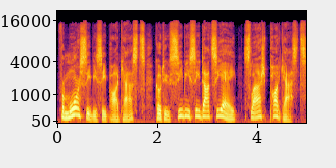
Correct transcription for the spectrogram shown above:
For more CBC podcasts, go to cbc.ca slash podcasts.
